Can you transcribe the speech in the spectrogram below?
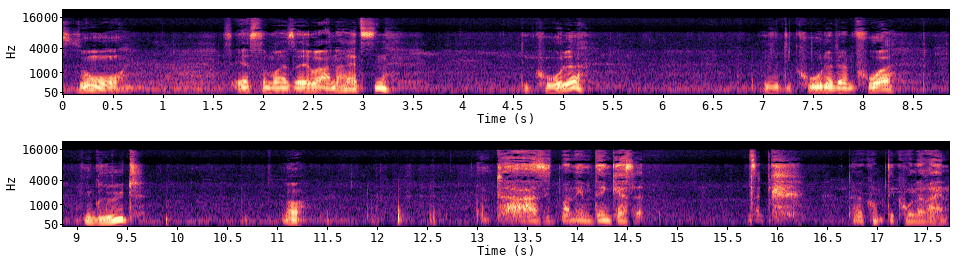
So, das erste Mal selber anheizen. Die Kohle. Hier wird die Kohle dann vorgeglüht. Ja. Und da sieht man eben den Kessel. Zack, da kommt die Kohle rein.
